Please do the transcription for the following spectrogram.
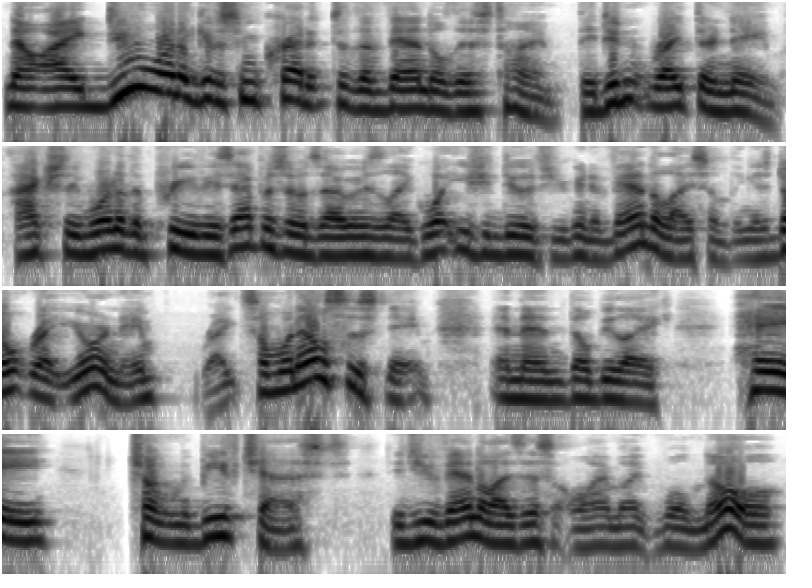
Now, I do want to give some credit to the vandal this time. They didn't write their name. Actually, one of the previous episodes, I was like, what you should do if you're going to vandalize something is don't write your name, write someone else's name. And then they'll be like, hey, Chunk McBeefchest, did you vandalize this? Oh, I'm like, well, no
